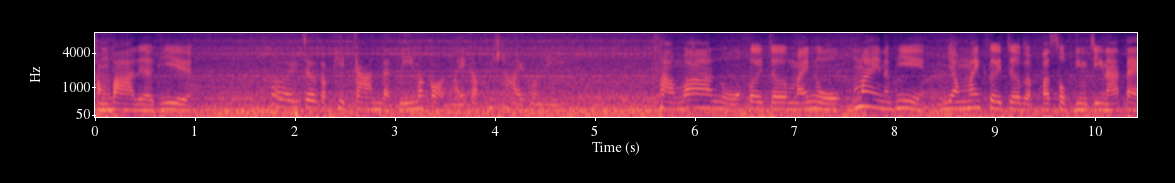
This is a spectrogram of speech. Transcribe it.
ทั้งบานเลยอะพี่ เคยเจอกับเหตุการณ์แบบนี้มาก่อนไหมกับผู้ชายคนนี้ ถามว่าหนูเคยเจอไหมหนูไม่นะพี่ยังไม่เคยเจอแบบประสบจริง ๆ นะ แต่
